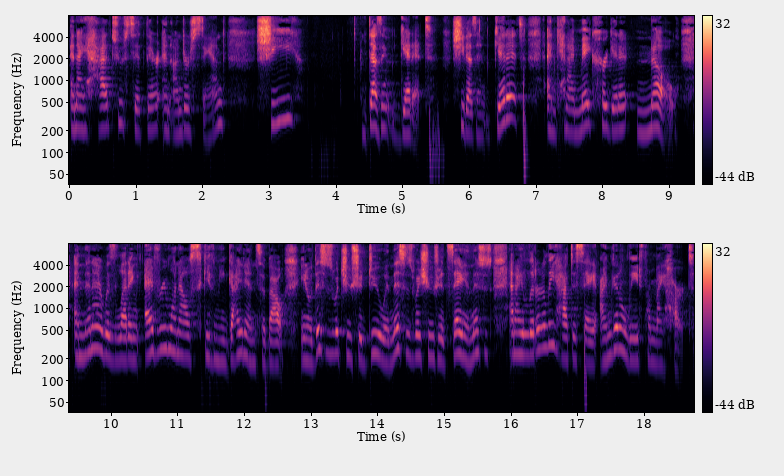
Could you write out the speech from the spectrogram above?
and I had to sit there and understand she doesn't get it. She doesn't get it. And can I make her get it? No. And then I was letting everyone else give me guidance about, you know, this is what you should do and this is what you should say. And this is, and I literally had to say, I'm going to lead from my heart.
